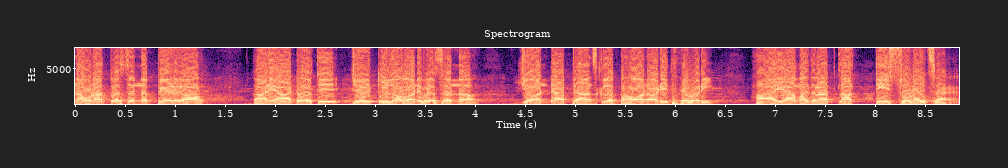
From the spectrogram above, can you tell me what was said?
नवनाथ प्रसन्न पेडगाव. आणि आठ वरती जय तुळजाभवानी प्रसन्न जॉन्ट्या फॅन्स क्लब भवानवाडी धेवडी हा या मैदानातला तीस सोडायचा आहे.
